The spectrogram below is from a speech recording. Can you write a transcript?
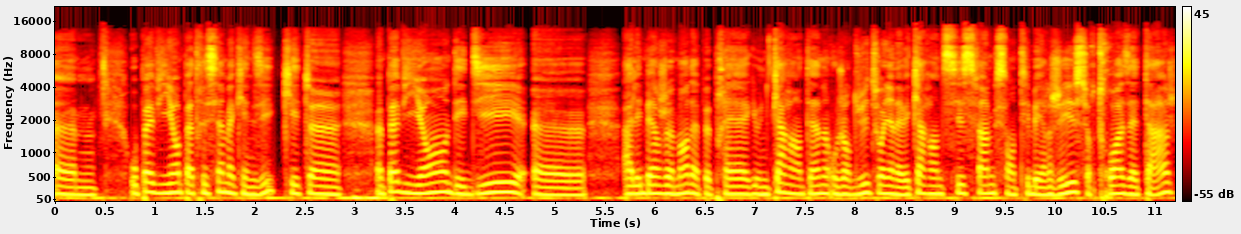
euh, au pavillon Patricia Mackenzie, qui est un, un pavillon dédié euh, à l'hébergement d'à peu près une quarantaine. Aujourd'hui, tu vois, il y en avait 46 femmes qui sont hébergées sur trois étages.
